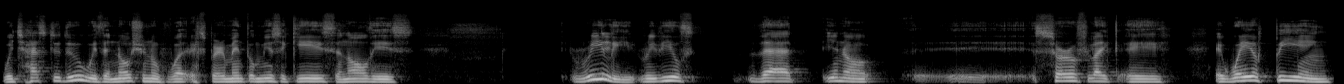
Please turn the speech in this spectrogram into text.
which has to do with the notion of what experimental music is and all this, really reveals that you know sort of like a, a way of being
